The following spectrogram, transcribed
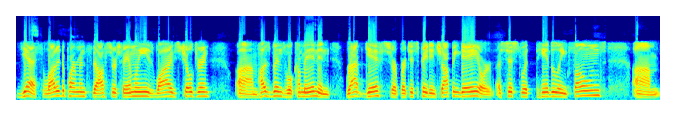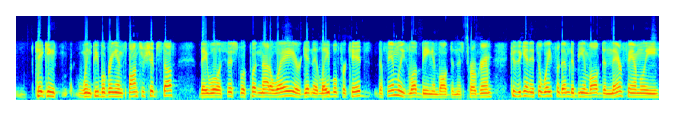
yes, a lot of departments, the officers' families, wives, children, um, husbands will come in and wrap gifts or participate in shopping day or assist with handling phones, um, taking when people bring in sponsorship stuff. They will assist with putting that away or getting it labeled for kids. The families love being involved in this program because, again, it's a way for them to be involved in their families'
